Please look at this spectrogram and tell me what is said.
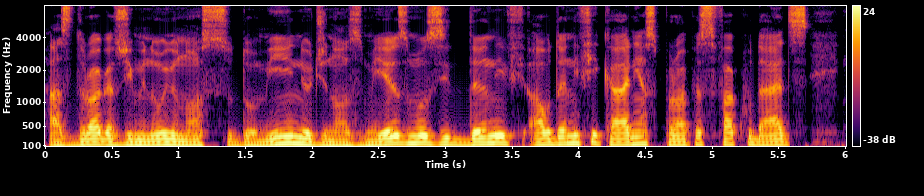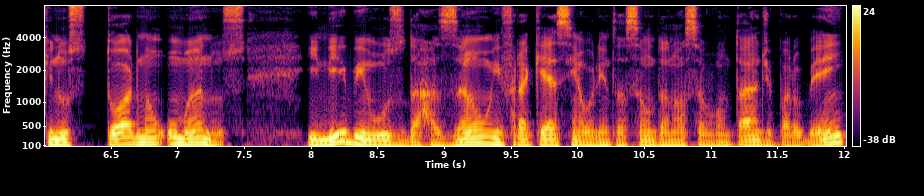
As drogas diminuem o nosso domínio de nós mesmos e, ao danificarem as próprias faculdades que nos tornam humanos, inibem o uso da razão, enfraquecem a orientação da nossa vontade para o bem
